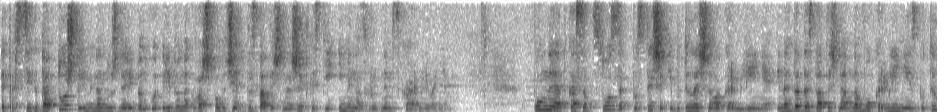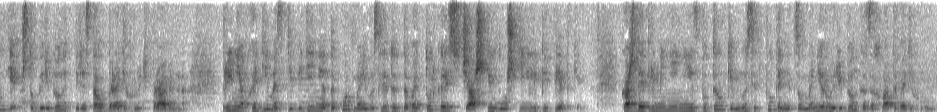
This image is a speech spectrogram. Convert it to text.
это всегда то, что именно нужно ребенку. Ребенок ваш получает достаточно жидкости именно с грудным вскармливанием. Полный отказ от сосок, пустышек и бутылочного кормления. Иногда достаточно одного кормления из бутылки, чтобы ребенок перестал брать грудь правильно. При необходимости введения докорма его следует давать только из чашки, ложки или пипетки. Каждое применение из бутылки вносит путаницу в манеру ребенка захватывать грудь.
